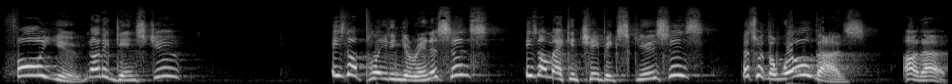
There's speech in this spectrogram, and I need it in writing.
for you, not against you. He's not pleading your innocence. He's not making cheap excuses. That's what the world does. Oh no,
